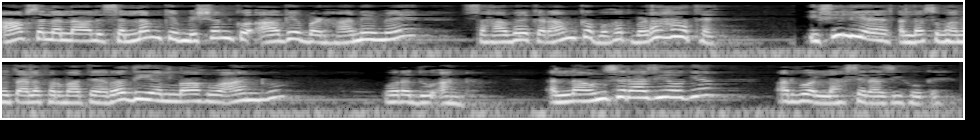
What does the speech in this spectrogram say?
آپ صلی اللہ علیہ وسلم کے مشن کو آگے بڑھانے میں صحابہ کرام کا بہت بڑا ہاتھ ہے۔ اسی لیے اللہ سبحان تعالیٰ فرماتے ہیں ردی اللہ عنہ و ردو ان اللہ ان سے راضی ہو گیا اور وہ اللہ سے راضی ہو گئے۔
